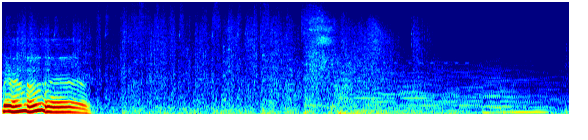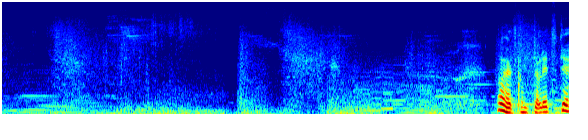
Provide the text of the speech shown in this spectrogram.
Ah, jetzt kommt der letzte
